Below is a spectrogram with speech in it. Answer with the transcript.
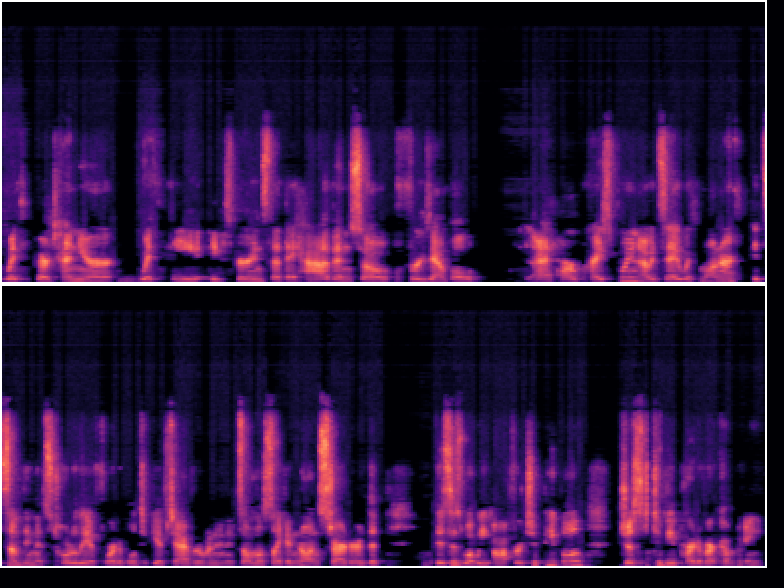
with their tenure, with the experience that they have. And so, for example, at our price point, I would say with Monark, it's something that's totally affordable to give to everyone. And it's almost like a non starter that this is what we offer to people just to be part of our company.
